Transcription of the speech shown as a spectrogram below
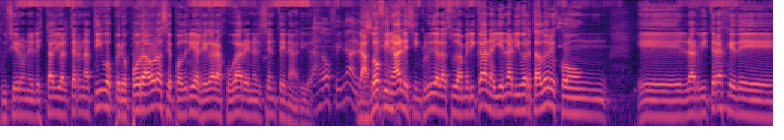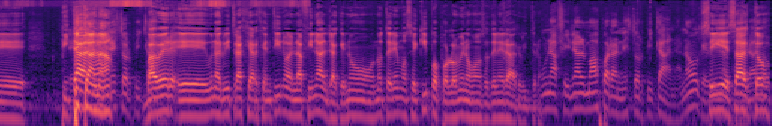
pusieron el estadio alternativo, pero por ahora se podría llegar a jugar en el centenario. Las dos finales. Las dos finales, incluida la sudamericana y en la Libertadores con eh, el arbitraje de Pitana, va a haber eh, un arbitraje argentino en la final, ya que no, no tenemos equipos, por lo menos vamos a tener árbitro. Una final más para Néstor Pitana, ¿no? sí, exacto.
